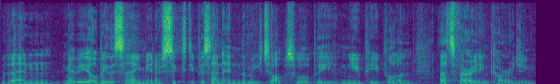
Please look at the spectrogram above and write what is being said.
then maybe it'll be the same. You know, 60% in the meetups will be new people. And that's very encouraging.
